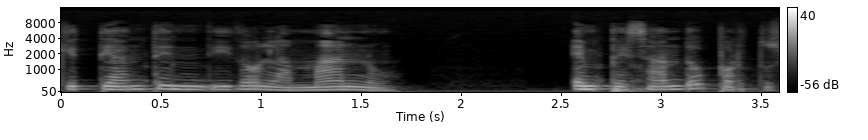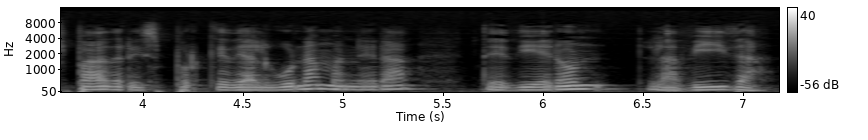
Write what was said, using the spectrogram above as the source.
que te han tendido la mano, empezando por tus padres, porque de alguna manera te dieron la vida,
